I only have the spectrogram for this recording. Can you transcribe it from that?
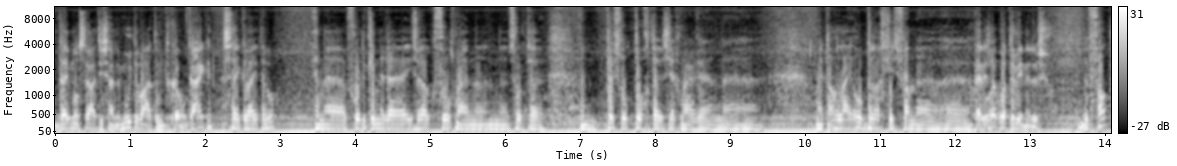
demonstraties zijn de moeite waard om te komen kijken. Zeker weten. Toch? En uh, voor de kinderen is er ook volgens mij een, een soort uh, een puzzeltocht, zeg maar, met allerlei opdrachtjes van... er is ook wat te winnen dus. Er valt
